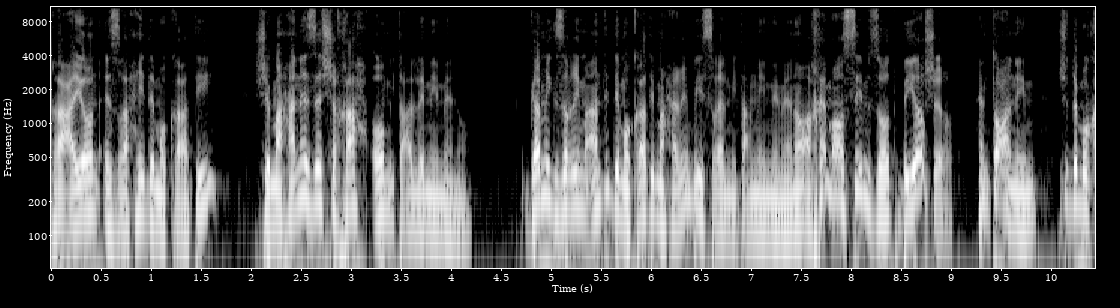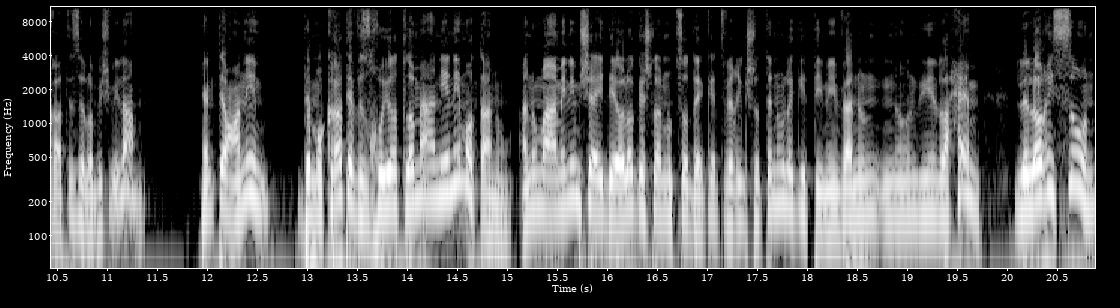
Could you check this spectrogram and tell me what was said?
רעיון אזרחי דמוקרטי, שמחנה זה שכח או מתעלם ממנו. גם מגזרים אנטי-דמוקרטיים אחרים בישראל מתעלמים ממנו, אך הם עושים זאת ביושר. הם טוענים שדמוקרטיה זה לא בשבילם. הם טוענים דמוקרטיה וזכויות לא מעניינים אותנו. אנו מאמינים שהאידיאולוגיה שלנו צודקת ורגשותינו לגיטימיים, ואנו נילחם ללא ריסון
